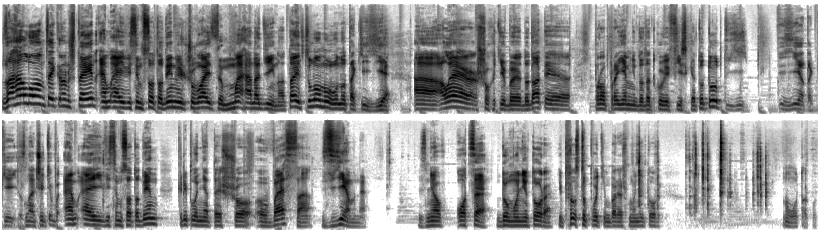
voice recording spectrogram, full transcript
Загалом цей кронштейн MA801 відчувається мега надійно, та й в цілому воно так і є. А, але що хотів би додати про приємні додаткові фішки, то тут є такий, значить, в MA801 кріплення те, що веса з'ємне. Зняв оце до монітора і просто потім береш монітор. Ну, отак от.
